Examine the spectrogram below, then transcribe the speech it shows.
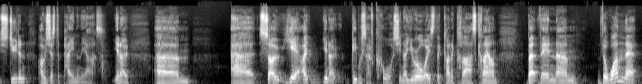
student. I was just a pain in the ass, you know. Um, uh, so yeah, I you know people say, of course, you know, you're always the kind of class clown, but then um, the one that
